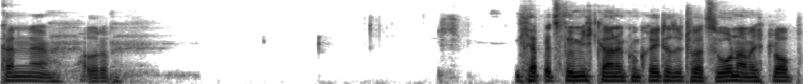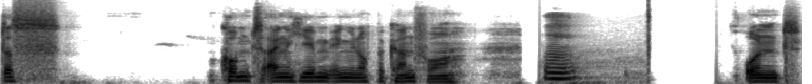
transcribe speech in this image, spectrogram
kann, also ich, ich habe jetzt für mich keine konkrete Situation, aber ich glaube, das kommt eigentlich jedem irgendwie noch bekannt vor. Mhm. Und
